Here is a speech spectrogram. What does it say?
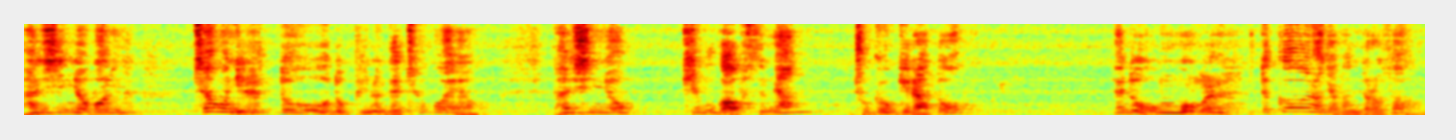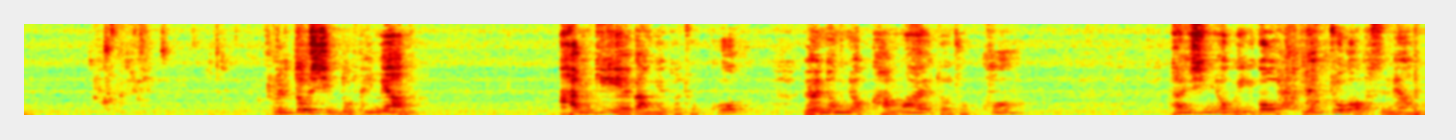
반신욕은 체온 1도 높이는데 최고예요. 반신욕 기구가 없으면 조격이라도 해도 온몸을 뜨끈하게 만들어서 1도씩 높이면 감기 예방에도 좋고 면역력 강화에도 좋고 반신욕 이거 욕조가 없으면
